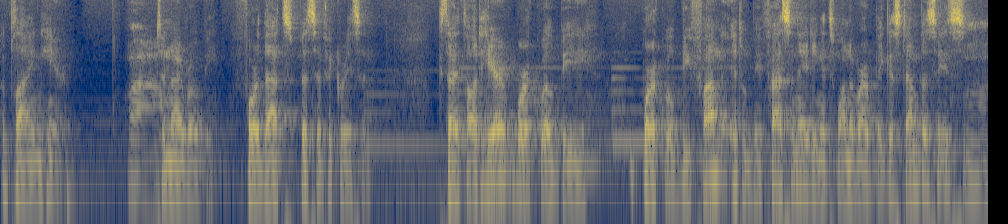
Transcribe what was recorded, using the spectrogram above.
applying here Wow. to Nairobi for that specific reason. Because I thought here work will be work will be fun. It'll be fascinating. It's one of our biggest embassies uh,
